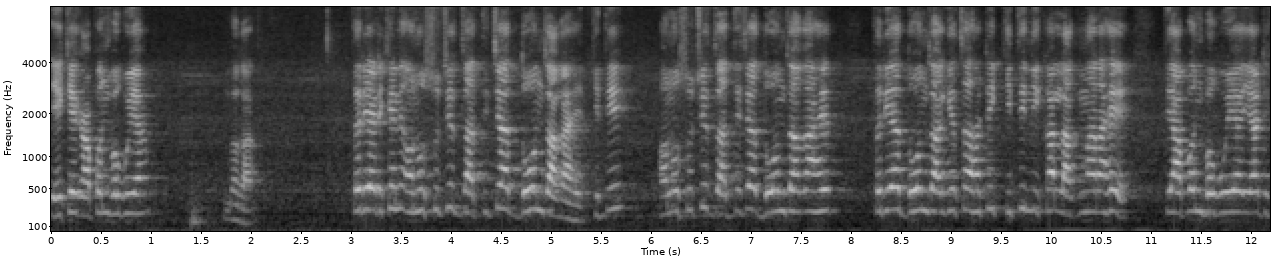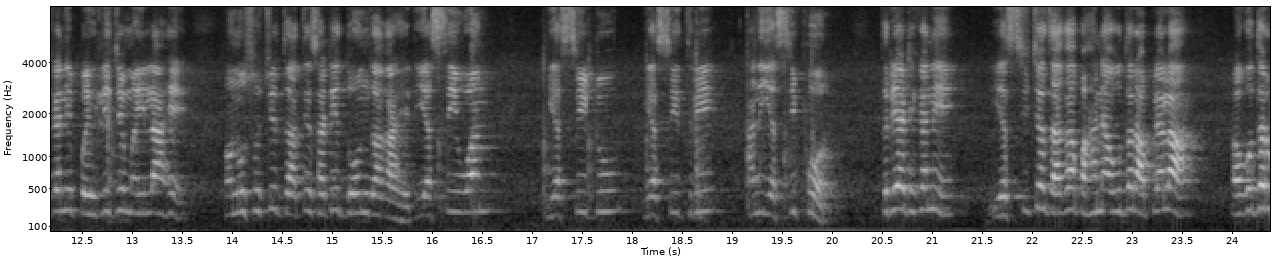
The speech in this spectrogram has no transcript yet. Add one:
एक एक आपण बघूया. बघा. तर या ठिकाणी अनुसूचित जातीच्या दोन जागा आहेत. किती? अनुसूचित जातीच्या दोन जागा आहेत. तर या दोन जागेच्यासाठी किती निकाल लागणार आहे ते आपण बघूया. या ठिकाणी पहिली जी महिला आहे अनुसूचित जातीसाठी दोन जागा आहेत. S C one S C two S C three आणि एस सी फोर. तर या ठिकाणी एस सीच्या जागा पाहण्या अगोदर आपल्याला अगोदर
